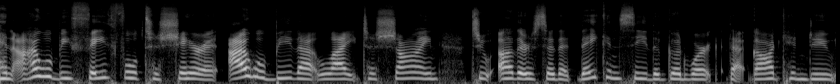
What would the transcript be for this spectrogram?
and I will be faithful to share it. I will be that light to shine to others so that they can see the good work that God can do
